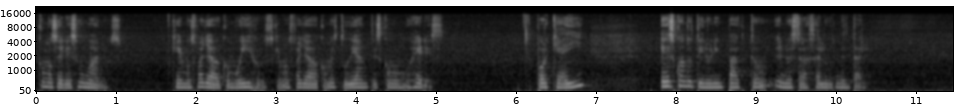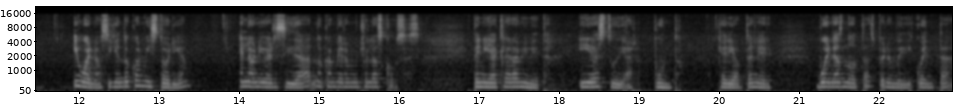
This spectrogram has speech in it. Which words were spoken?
como seres humanos, que hemos fallado como hijos, que hemos fallado como estudiantes, como mujeres. Porque ahí es cuando tiene un impacto en nuestra salud mental. Y bueno, siguiendo con mi historia, en la universidad no cambiaron mucho las cosas. Tenía clara mi meta, ir a estudiar, punto. Quería obtener buenas notas, pero me di cuenta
